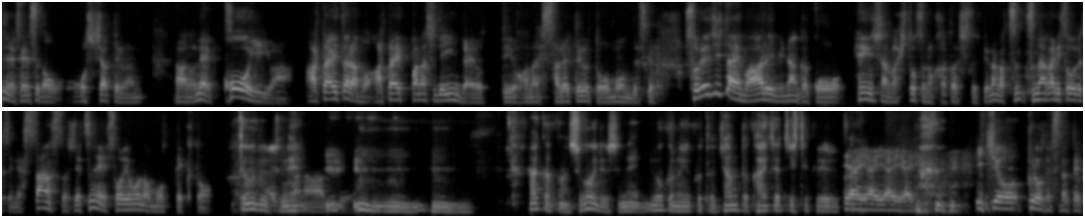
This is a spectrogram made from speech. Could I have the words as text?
々先生がおっしゃってるのは、あのね、行為は与えたらもう与えっぱなしでいいんだよっていうお話されてると思うんですけど、それ自体もある意味なんかこう、変者の一つの形として、なんかつつながりそうですね。スタンスとして常にそういうものを持っていくと。そうですねう。うんうんうん。早川君すごいですね。僕の言うことをちゃんと解説してくれるい。やいやいやいや 一応プロですだって違う。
